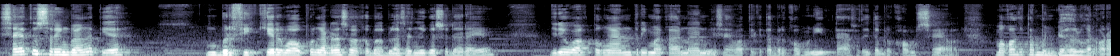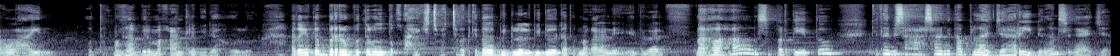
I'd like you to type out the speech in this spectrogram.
Saya tuh sering banget ya berpikir walaupun kadang suka kebablasan juga saudara ya. Jadi waktu ngantri makanan misalnya waktu kita berkomunitas, waktu kita berkomsel, maka kita mendahulukan orang lain untuk mengambil makanan terlebih dahulu. Atau kita berebut-rebut untuk ayo cepat-cepat kita lebih dulu lebih dulu dapat makanan nih gitu kan. Nah hal-hal seperti itu kita bisa asal kita pelajari dengan sengaja.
